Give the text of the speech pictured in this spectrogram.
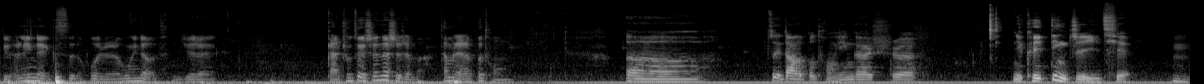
比如说 Linux 或者 Windows，你觉得感触最深的是什么？他们俩的不同？呃，最大的不同应该是，你可以定制一切，嗯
